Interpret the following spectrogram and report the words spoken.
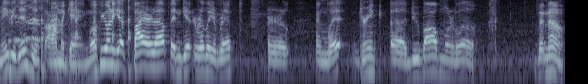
maybe it is this Ommegang. Well, if you want to get fired up and get really ripped, or and lit, drink uh, Dubob Merlot. but no.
